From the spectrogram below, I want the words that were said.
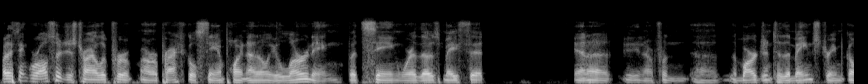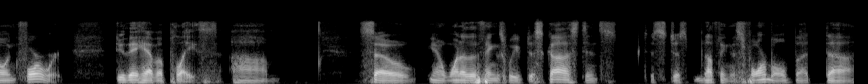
But I think we're also just trying to look for, from a practical standpoint, not only learning, but seeing where those may fit in a, you know, from uh, the margin to the mainstream going forward. Do they have a place? Um, so, you know, one of the things we've discussed, it's, it's just nothing is formal, but uh,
